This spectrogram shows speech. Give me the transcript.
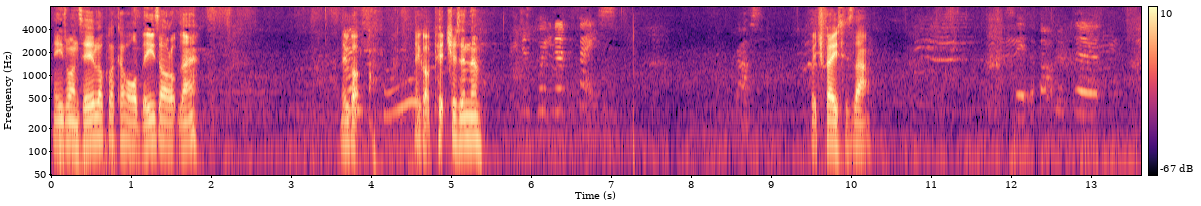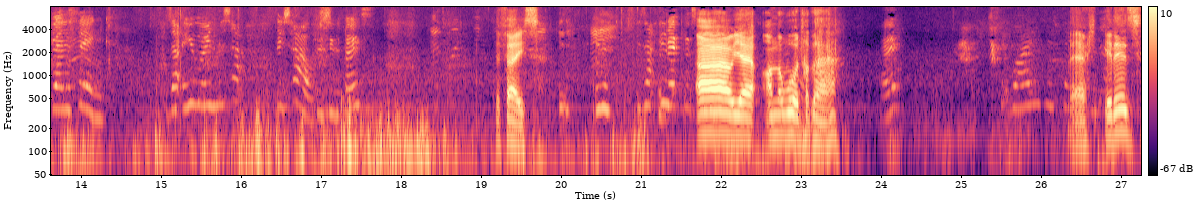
These ones here look like how old these are up there. They've got they've got pictures in them. Just pointing at the face. Ross, Which face is that? see at the bottom of the. Yeah, the thing. Is that who in this, ha- this house? Do you see the face? The face. Is, is that The who? bit that's. Oh yeah, on the wood up there. Hey? Why is his face There it is.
